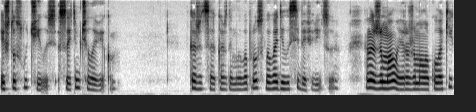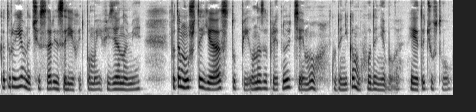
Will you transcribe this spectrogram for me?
И что случилось с этим человеком? Кажется, каждый мой вопрос выводил из себя Фелицию. Она сжимала и разжимала кулаки, которые явно чесались заехать по моей физиономии, потому что я ступил на запретную тему, куда никому хода не было, и это чувствовал.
